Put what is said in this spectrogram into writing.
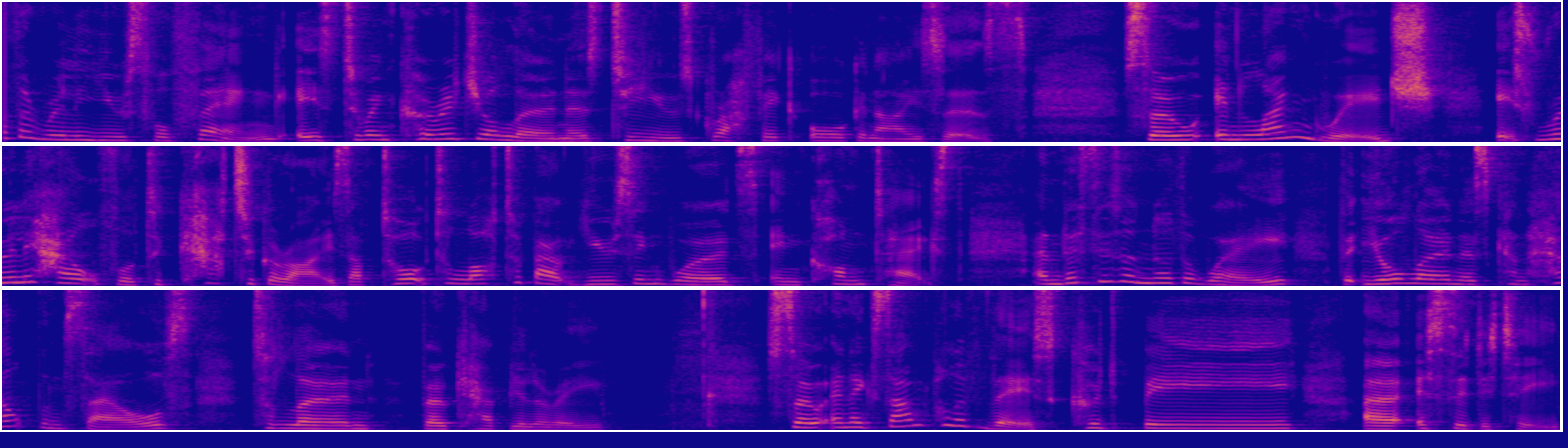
Another really useful thing is to encourage your learners to use graphic organisers. So in language, it's really helpful to categorise. I've talked a lot about using words in context and this is another way that your learners can help themselves to learn vocabulary. So an example of this could be uh, acidity.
